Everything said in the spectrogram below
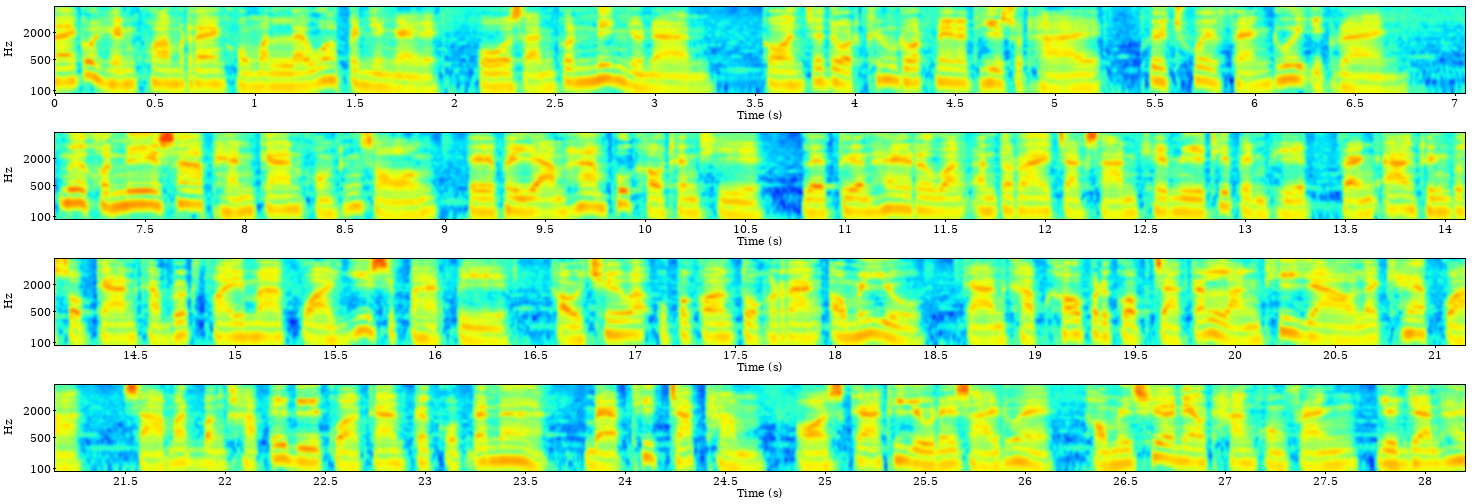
นายก็เห็นความแรงของมันแล้วว่าเป็นยังไงโคซันก็นิ่งอยู่นาน ก่อนจะโดดขึ้นรถในนาทีสุดท้าย เพื่อช่วยแฟรงค์ด้วยอีกแรง เมื่อคนนี้ทราบแผนการของทั้งสองเธอพยายามห้ามพวกเขาทันที และเตือนให้ระวังอันตรายจากสารเคมีที่เป็นพิษแฟรงค์อ้างถึงประสบการณ์ขับรถไฟมากว่า 28 ปี เขาเชื่อว่าอุปกรณ์ตกรางเอาไม่อยู่ การขับเข้าประกบจากด้านหลังที่ยาวและแคบกว่า สามารถบังคับได้ดีกว่าการประกบด้านหน้า แบบที่จัดทำออสการ์ที่อยู่ในสายด้วย เขาไม่เชื่อแนวทางของแฟรงค์ยืนยันให้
